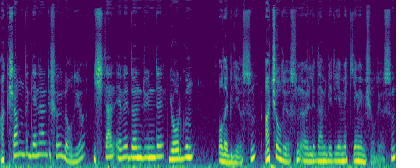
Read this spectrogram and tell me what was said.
Akşam da genelde şöyle oluyor. İşten eve döndüğünde yorgun olabiliyorsun. Aç oluyorsun. Öğleden bir yemek yememiş oluyorsun.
